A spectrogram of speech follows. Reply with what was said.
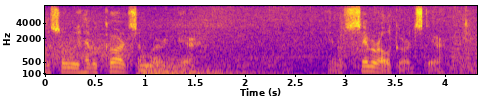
Also we have a card somewhere in there. We have several cards there, I think.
